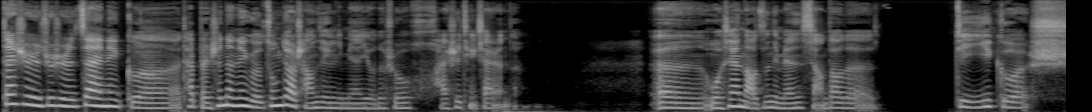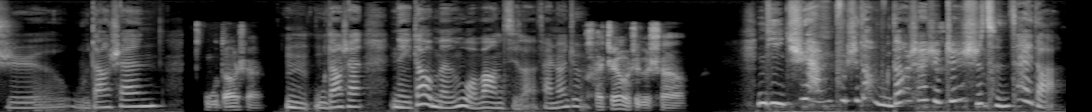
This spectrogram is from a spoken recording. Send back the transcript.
但是就是在那个它本身的那个宗教场景里面，有的时候还是挺吓人的。嗯，我现在脑子里面想到的第一个是武当山，武当山嗯，武当山哪道门我忘记了，反正就还真有这个山啊！你居然不知道武当山是真实存在的？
